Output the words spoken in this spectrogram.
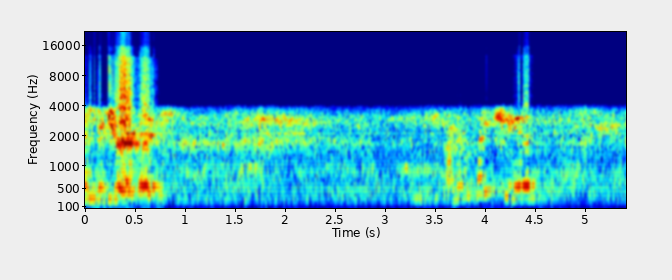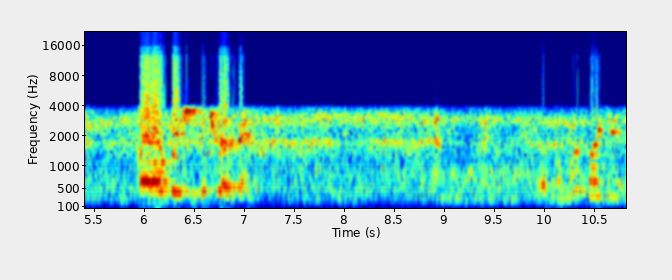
Bitches be tripping. I'm gonna play shit. Oh, bitches be tripping. Doesn't look like it.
